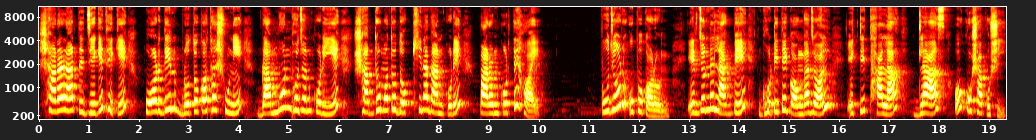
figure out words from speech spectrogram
সারা রাত জেগে থেকে পরদিন ব্রতকথা শুনে ব্রাহ্মণ ভোজন করিয়ে সাধ্যমতো দক্ষিণা দান করে পালন করতে হয়। পুজোর উপকরণ। এর জন্যে লাগবে ঘটিতে গঙ্গা জল, একটি থালা, গ্লাস ও কোষাকুষি।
